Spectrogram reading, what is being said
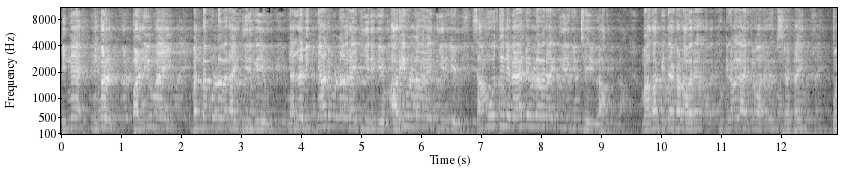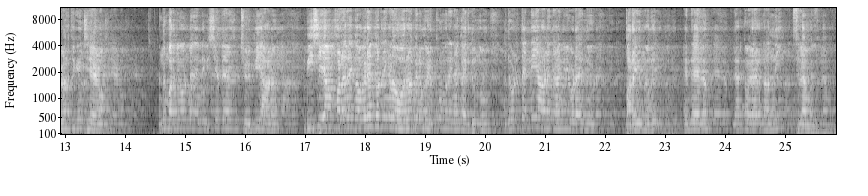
പിന്നെ നിങ്ങൾ പള്ളിയുമായി ബന്ധമുള്ളവരായി തീരുകയും നല്ല വിജ്ഞാനമുള്ളവരായി തീരുകയും അറിവുള്ളവരായി തീരുകയും സമൂഹത്തിന് വേണ്ടിയുള്ളവരായി തീരുകയും ചെയ്യുക. മാതാപിതാക്കൾ അവരെ കുട്ടികളുടെ കാര്യത്തിൽ വളരെ ശ്രദ്ധയും പുലർത്തുകയും ചെയ്യണം. എന്ന് പറഞ്ഞുകൊണ്ട് എന്റെ വിഷയത്തെ ഞാൻ ചുരുക്കുകയാണ്. വിഷയം വളരെ ഗൗരവത്തോടെ നിങ്ങൾ ഓരോരുത്തരും എടുക്കുമെന്ന് ഞാൻ കരുതുന്നു. അതുകൊണ്ട് തന്നെയാണ് ഞാൻ ഇവിടെ പറയുന്നത്. എന്തായാലും എല്ലാവർക്കും ഒരാളെ നന്ദി. അസ്സലാമലൈക്കും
